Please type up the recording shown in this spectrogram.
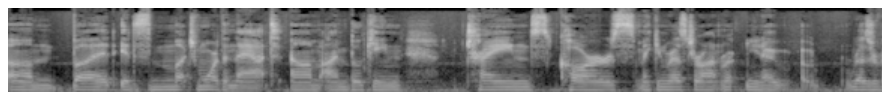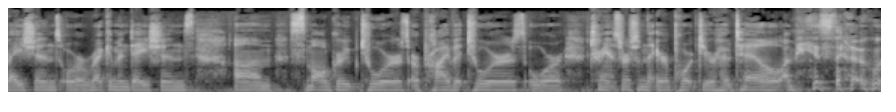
um, but it's much more than that. Um, I'm booking, trains, cars, making restaurant, you know, reservations or recommendations, um, small group tours or private tours or transfers from the airport to your hotel. I mean, so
